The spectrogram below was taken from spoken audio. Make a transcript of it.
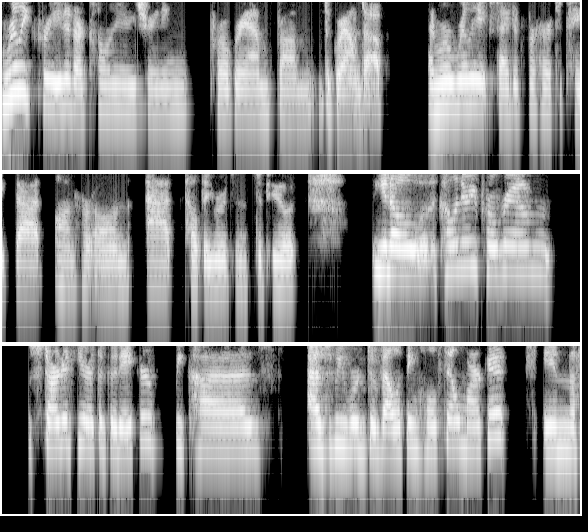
really created our culinary training program from the ground up. And we're really excited for her to take that on her own at Healthy Roots Institute. You know, the culinary program started here at the Good Acre because as we were developing wholesale markets in the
